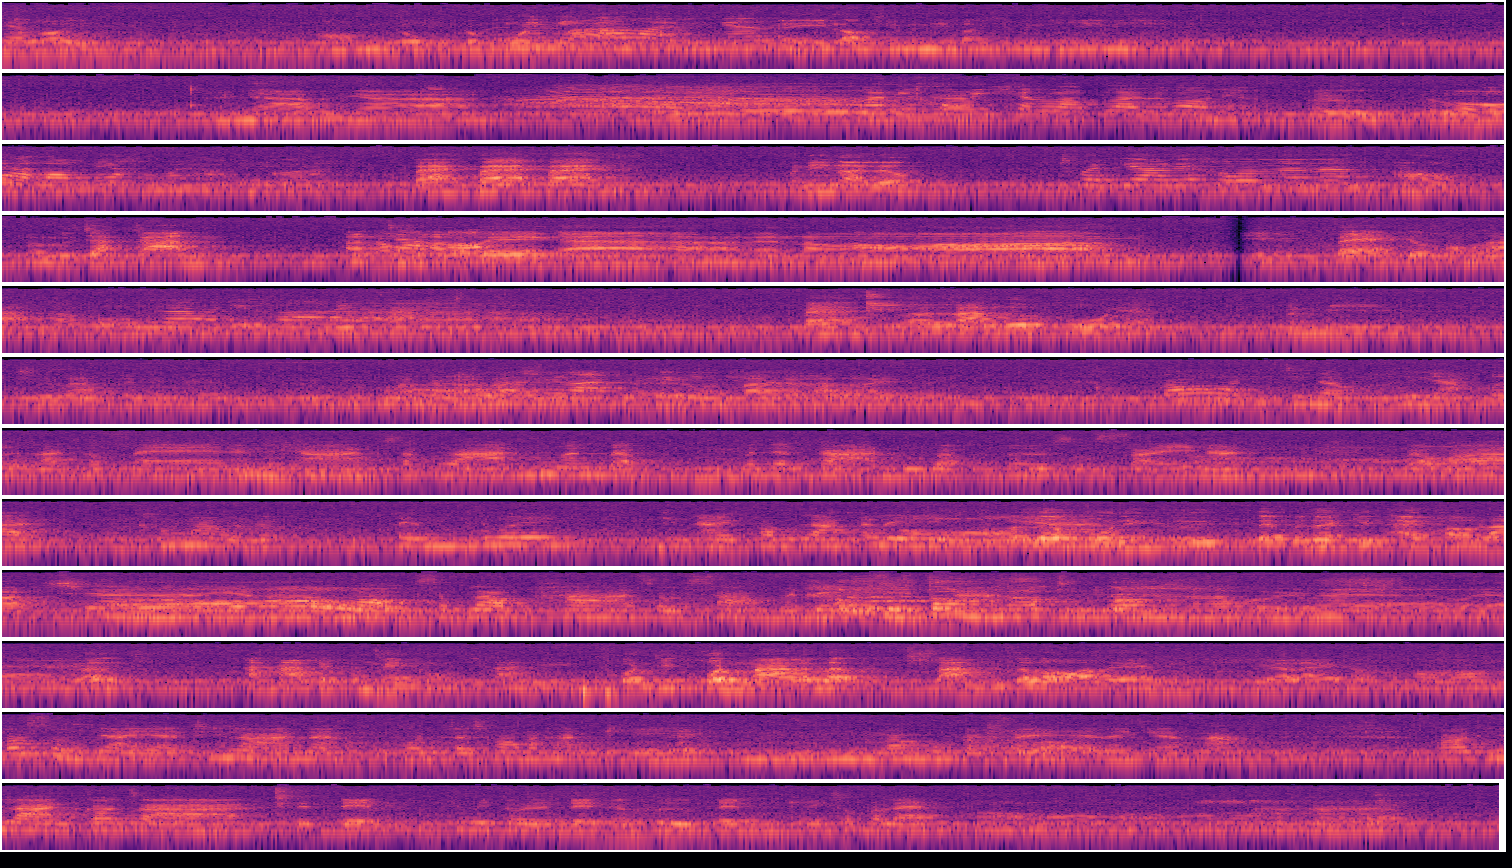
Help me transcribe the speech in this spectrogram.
นุ่มละมุนไม่มีมาก็กอร่อยเหมือนกันไอ้ยลองชิมอันนี้ลองชิมอันนี้นี่เป็นไงเป็นไงเออร้านนี้เขามีเคล็ดลับอะไรหรือเปล่าเนี่ยเออเดี๋ยวลองพี่อาร์ตลองเรียกเขามาถามดีกว่าแป้งแป้งแป้งวันนี้หน่อยเร็วทำไมพี่อาร์ตเรียกเขาแบบนั้นน่ะ เอ้าเรารู้จักกันอะน้องรู้จักสาวเหรอเองอ่าแน่นออ๋อ นนี่แป้งเจ้าของร้านครับผมสวัสดีค่ะสวัสดีค่ะอ่าแป้งแล้วร้านเลือฟูเนี่ย มันมี ร้านเป็นยังไงมาจากอะไรก็จริงๆเราก็คืออยากเปิดร้านกาแฟนะพี่อาร์ตสักร้านที่มันแบบบรรยากาศดูแบบเออสดใสนะแบบว่าเข้ามาเหมือนแบบเต็มด้วยกลิ่นไอความรักอะไรอย่างอ๋เงี้อยเลือฟูนี่คือเต็มไปด้วยกลิ่นไอความรักใช่ค่ะเหมาะสำหรับพาสาวๆมาเดทถูกต้องนะครับถูกต้องครับเอ้ยแหมแหมแล้วอาหารเป็นคอมเมนต์ของที่ร้านนี้คนที่คนมาแล้วแบบสั่งตลอดเลย คืออะไรครับ อ๋อ ก็ส่วนใหญ่อะที่ร้านอะคนจะชอบมาทานเค้กหรือว่าพวกกาแฟอะไรเงี้ยค่ะ ก็ที่ร้านก็จะเด่นๆที่มีตัวเด่นๆก็คือเป็นเค้กช็อกโกแลตอ๋ออ่าฮะ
